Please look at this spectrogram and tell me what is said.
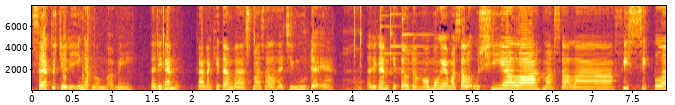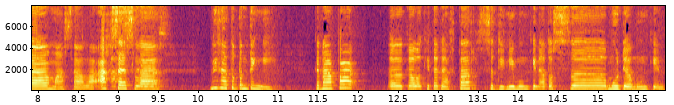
saya tuh jadi ingat loh Mbak Mei. Tadi kan karena kita bahas masalah haji muda ya. Hmm. Tadi kan kita udah ngomong ya masalah usia lah, masalah fisik lah, masalah akses, lah. Ini satu penting nih. Kenapa eh, kalau kita daftar sedini mungkin atau semudah mungkin?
